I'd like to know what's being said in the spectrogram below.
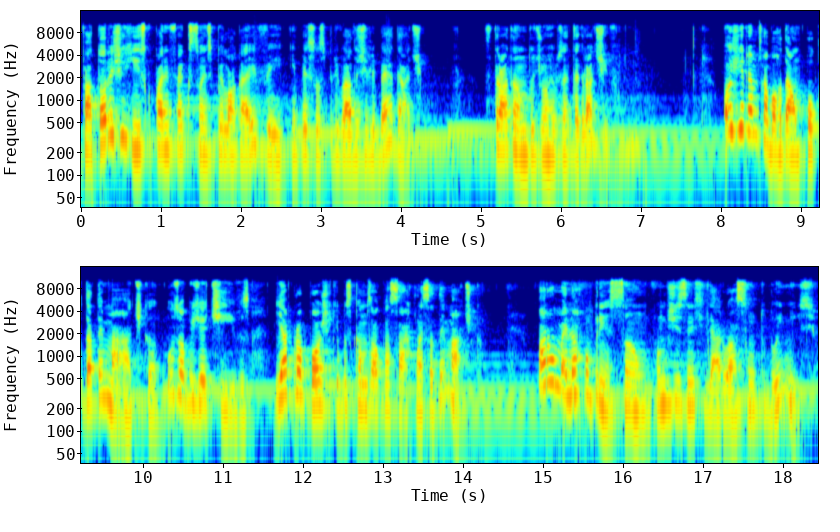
Fatores de risco para infecções pelo HIV em pessoas privadas de liberdade, se tratando de uma revisão integrativa. Hoje iremos abordar um pouco da temática, os objetivos e a proposta que buscamos alcançar com essa temática. Para uma melhor compreensão, vamos desvencilhar o assunto do início.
